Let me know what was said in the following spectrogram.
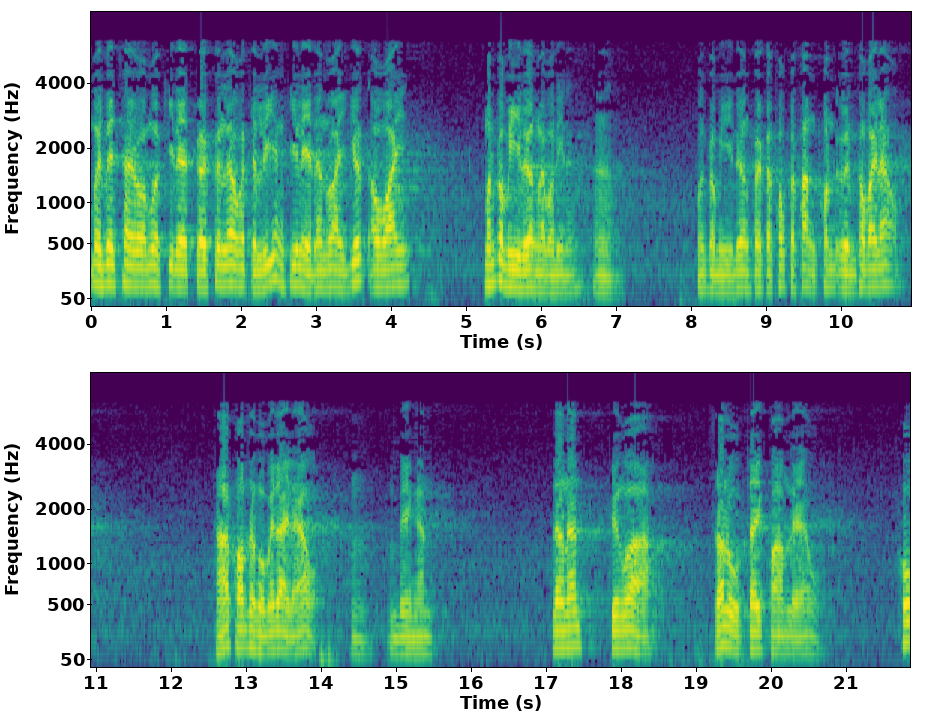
เมื่อไม่ใช่ว่าเมื่อกิเลสเกิดขึ้นแล้วก็จะเลี้ยงกิเลสนั้นไว้ยึดเอาไว้ มันก็มีเรื่องแล้ววันนี้นะอ่ามันก็มีเรื่องไปกระทบกระทั่งคนอื่นเข้าไปแล้ว หาความสงบไม่ได้แล้ว อืมเบงั้น ดังนั้นจึงว่าสรุปใจความแล้ว ผู้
